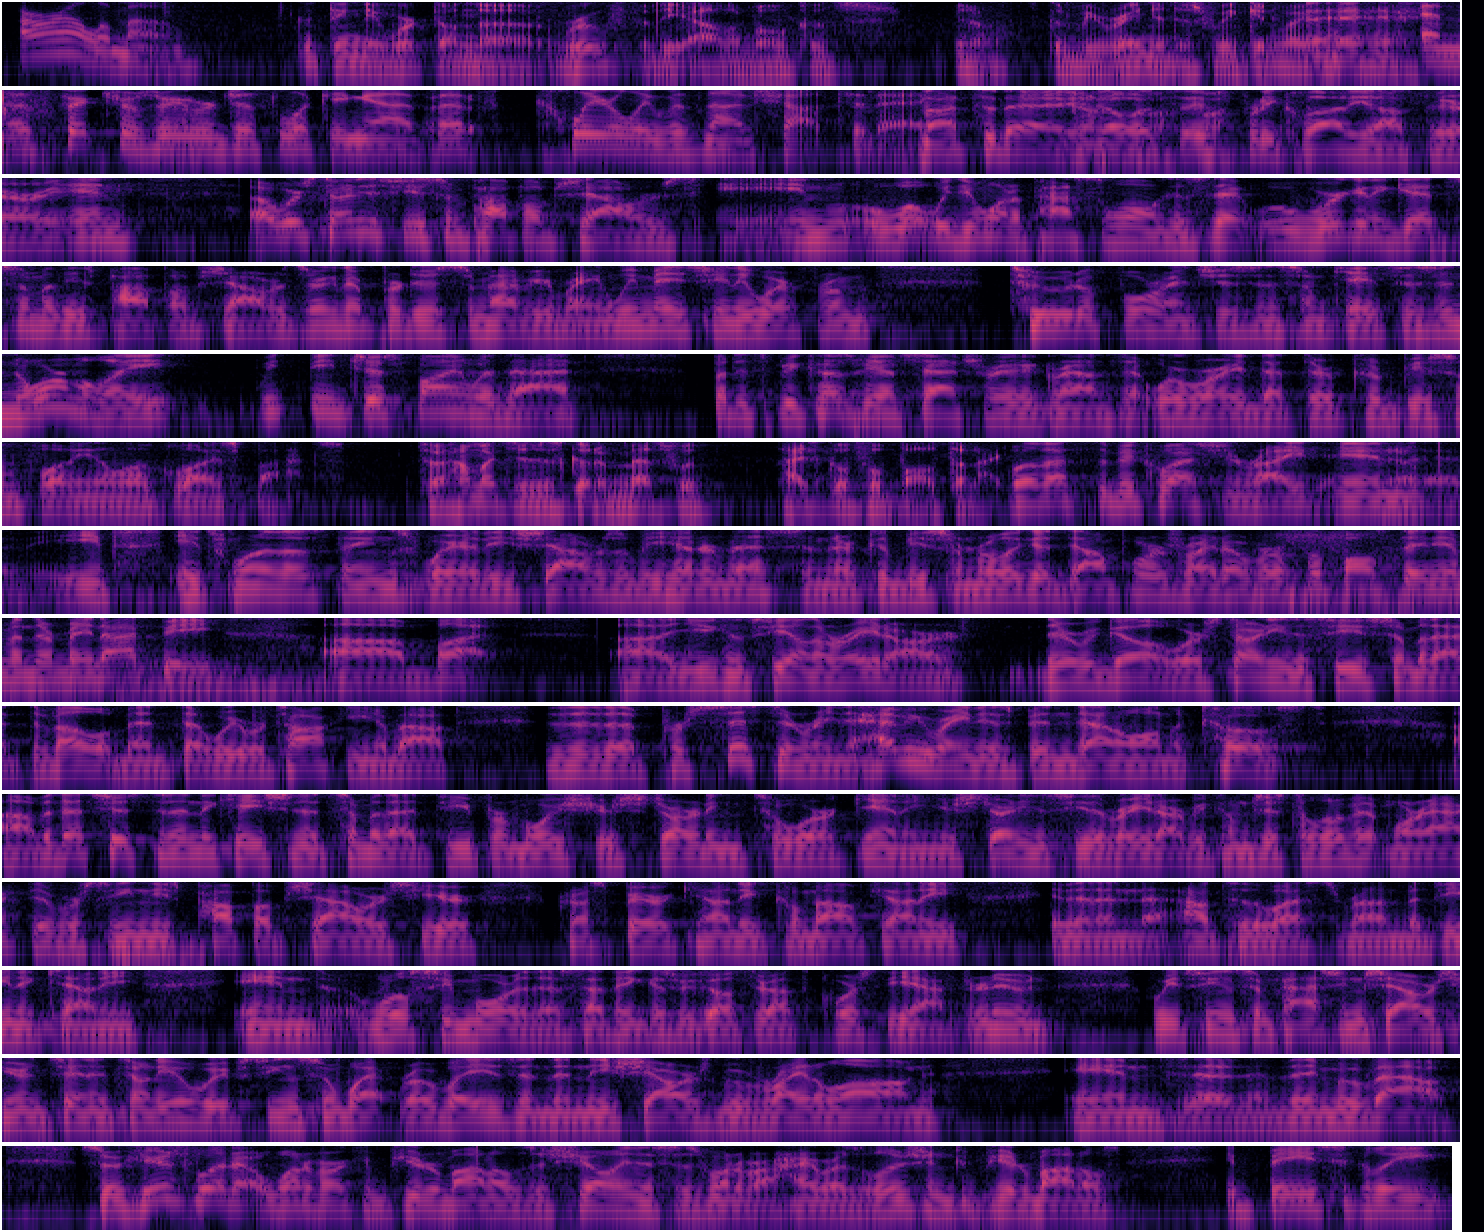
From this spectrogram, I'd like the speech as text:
our Alamo. Good thing they worked on the roof of the Alamo because, you know, it's going to be raining this weekend. Right? and those pictures we were just looking at, that clearly was not shot today. Not today. No, it's, it's pretty cloudy out there. And uh, we're starting to see some pop-up showers. And what we do want to pass along is that we're going to get some of these pop-up showers. They're going to produce some heavy rain. We may see anywhere from two to four inches in some cases. And normally, we'd be just fine with that. But it's because we have saturated grounds that we're worried that there could be some flooding in localized spots. So how much is this going to mess with high school football tonight? Well, that's the big question, right? And yeah. it's it's one of those things where these showers will be hit or miss, and there could be some really good downpours right over a football stadium, and there may not be. Uh, but uh, you can see on the radar, there we go. We're starting to see some of that development that we were talking about. The, the persistent rain, the heavy rain has been down along the coast. Uh, but that's just an indication that some of that deeper moisture is starting to work in, and you're starting to see the radar become just a little bit more active. We're seeing these pop-up showers here across Bexar County, Comal County, and then out to the west around Medina County. And we'll see more of this, I think, as we go throughout the course of the afternoon. We've seen some passing showers here in San Antonio. We've seen some wet roadways, and then these showers move right along and uh, they move out. So here's what one of our computer models is showing. This is one of our high resolution computer models. It basically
